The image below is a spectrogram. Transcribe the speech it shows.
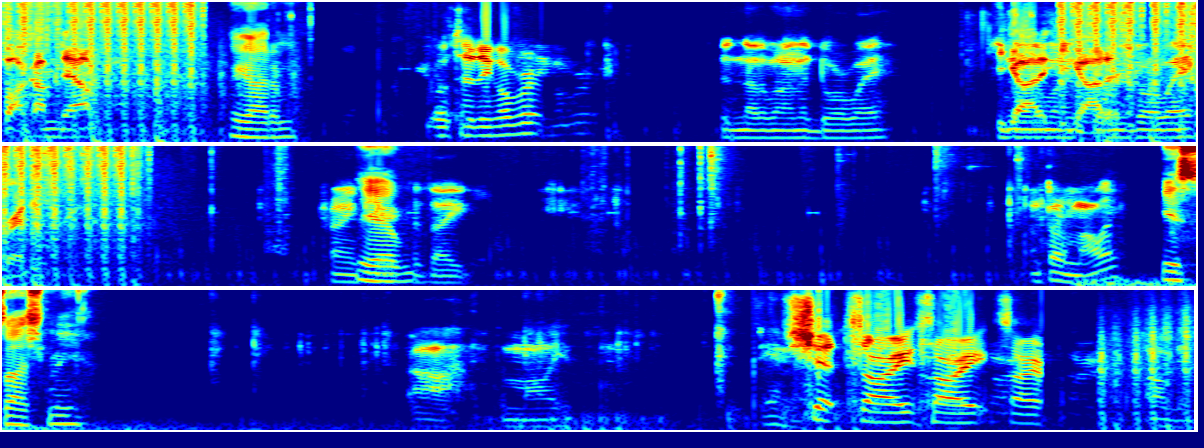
Fuck, I'm down. I got him. Rotating over. There's another one on the doorway. You got it. Another You one got it. the doorway. Ready. Trying to Yeah. yeah. because I. I'm sorry, Molly. He slashed me. Ah, the Molly. Damn it. Shit, sorry, sorry, sorry. All good.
